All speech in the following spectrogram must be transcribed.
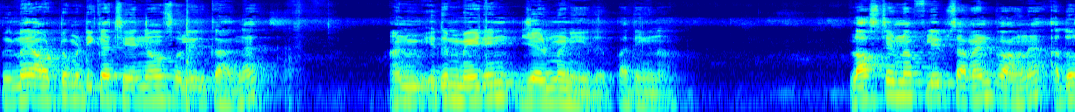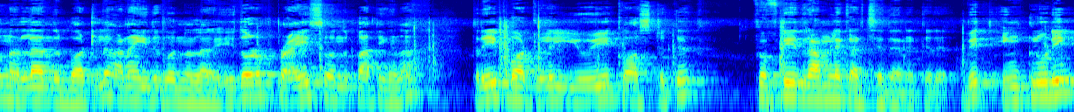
இது மாதிரி ஆட்டோமேட்டிக்காக சேஞ்ச் ஆகும் சொல்லியிருக்காங்க. அண்ட் இது மேட் இன் ஜெர்மனி இது பார்த்தீங்கன்னா லாஸ்ட் டைம் நான் ஃப்ளிப் செவன்ட் வாங்கினேன். அதுவும் நல்லா இருந்தது பாட்டில் ஆனால் இது கொஞ்சம் நல்லா இதோட ப்ரைஸ் வந்து பார்த்தீங்கன்னா த்ரீ பாட்டில் யூஏ காஸ்ட்டுக்கு ஃபிஃப்டி கிராம்லேயே கிடச்சிது எனக்கு இது. With including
